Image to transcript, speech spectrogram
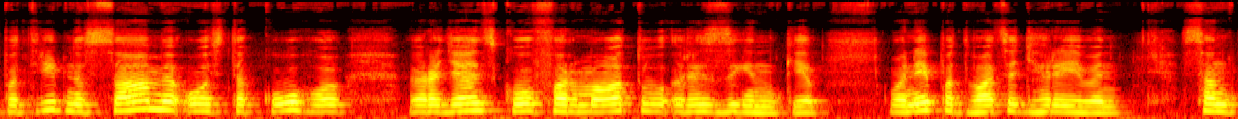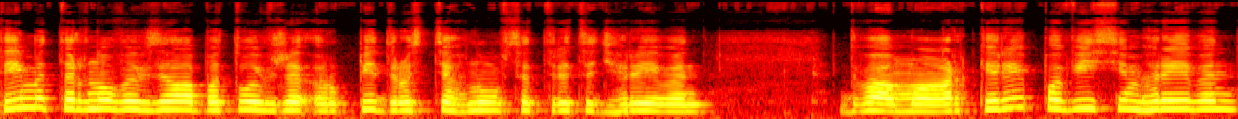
потрібно саме ось такого радянського формату резинки. Вони по 20 гривень. Сантиметр новий взяла, бо той вже підрозтягнувся 30 гривень. Два маркери по 8 гривень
